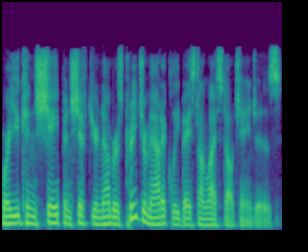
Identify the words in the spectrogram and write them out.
where you can shape and shift your numbers pretty dramatically based on lifestyle changes.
